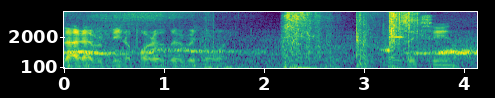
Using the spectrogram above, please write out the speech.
that ever being a part of the original one. 2016.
